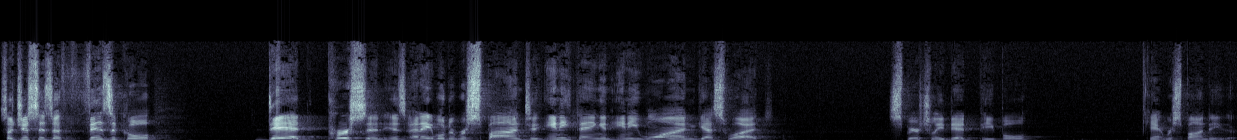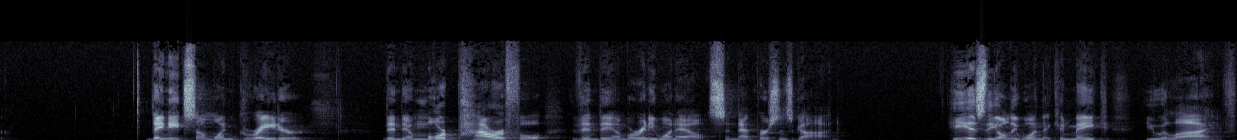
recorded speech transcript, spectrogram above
So, just as a physical dead person is unable to respond to anything and anyone, guess what? Spiritually dead people can't respond either. They need someone greater than them, more powerful than them or anyone else, and that person's God. He is the only one that can make you alive.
